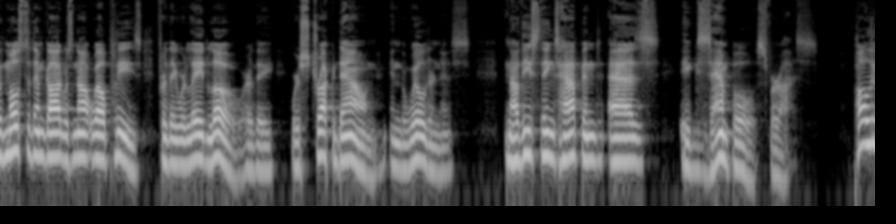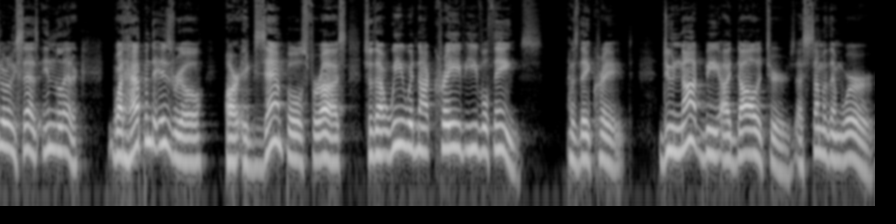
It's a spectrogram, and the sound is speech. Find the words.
with most of them, God was not well pleased, for they were laid low, or they were struck down in the wilderness. Now, these things happened as examples for us. Paul literally says in the letter, what happened to Israel are examples for us so that we would not crave evil things as they craved. Do not be idolaters, as some of them were.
